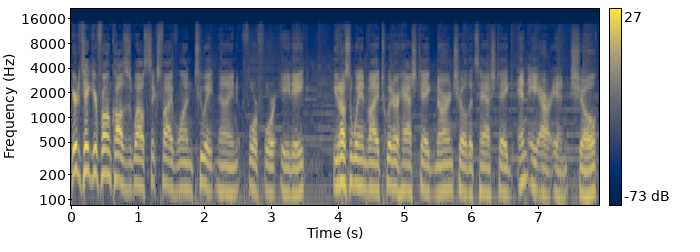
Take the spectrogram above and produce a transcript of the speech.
Here to take your phone calls as well 651 289 4488. You can also weigh in via Twitter, hashtag NARN Show. That's hashtag N A R N Show.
